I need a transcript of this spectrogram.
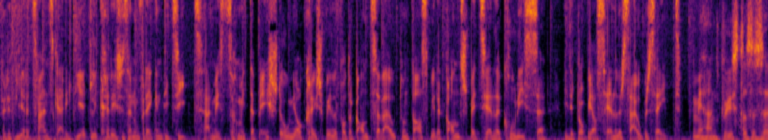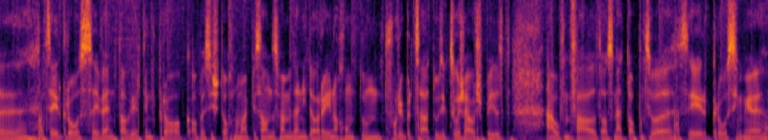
Für den 24-jährigen Dietliker ist es eine aufregende Zeit. Er misst sich mit den besten Unihockey-Spielern der ganzen Welt und das bei einer ganz speziellen Kulisse, wie der Tobias Heller selber sagt. Wir haben gewusst, dass es ein sehr grosses Event da wird in Prag, aber es ist doch noch mal etwas anderes, wenn man dann in die Arena kommt und vor über 10'000 Zuschauern spielt, auch auf dem Feld. Also man hat ab und zu sehr grosse Mühe,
